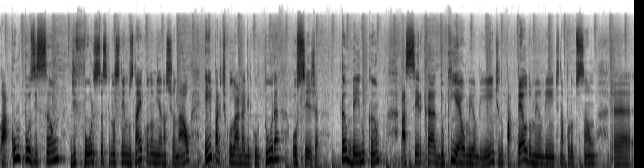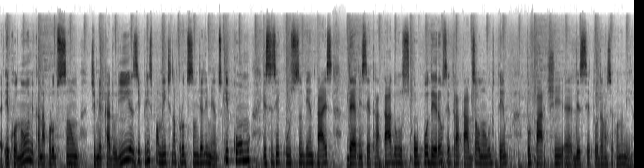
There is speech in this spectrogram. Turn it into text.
a composição de forças que nós temos na economia nacional, em particular na agricultura, ou seja, também no campo, acerca do que é o meio ambiente, do papel do meio ambiente na produção eh, econômica, na produção de mercadorias e principalmente na produção de alimentos. E como esses recursos ambientais devem ser tratados ou poderão ser tratados ao longo do tempo por parte eh, desse setor da nossa economia.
